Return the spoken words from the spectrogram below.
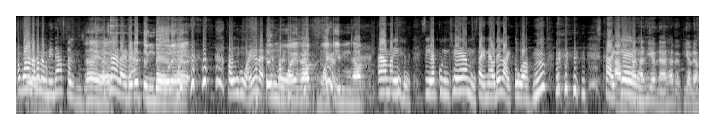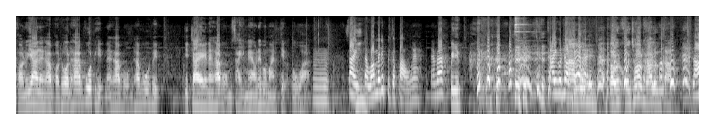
ถ้าว่าแล้วทำไมวันนี้หน้าตึงใช่ฮะไม่ใช่อะไรนะ ไม่ได้ตึงโบเลยฮะ ตึงหวยนี่แหละตึงหวยครับ หวยกินครับ อะมานี่เสียบคุณเข้มใส่แมวได้หลายตัวหึ ขายอะเก่งถ้าถ้าเทียบนะ ถ้าเปรียบเทียบนะขออนุญาตนะครับ ขอโทษถ้าพูดผิดนะครับ ผมถ้าพูดผิดจิตใจนะครับ ผมใส่แมวได้ประมาณ 7 ตัว อืมใส่จริง แต่ว่าไม่ได้ปิดกระเป๋าไงใช่ปะปิดจิตใจคุณทาทำด้วยรุอะไรณเราเป็นคนชอบทารุณสัตว์ ล้อ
